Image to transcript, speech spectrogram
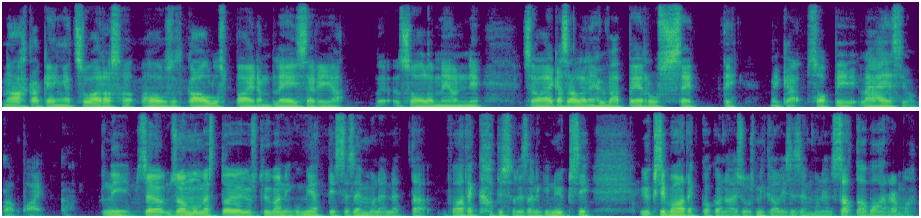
nahkakengät, suorashousut, kauluspaidan, blazeri ja solmion, niin se on aika sellainen hyvä perussetti, mikä sopii lähes joka paikkaan. Niin, se on, se on mun mielestä toi on just hyvä niin kuin miettiä se semmoinen, että vaatekaapissa olisi ainakin yksi, yksi vaatekokonaisuus, mikä oli se semmoinen satavarma,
